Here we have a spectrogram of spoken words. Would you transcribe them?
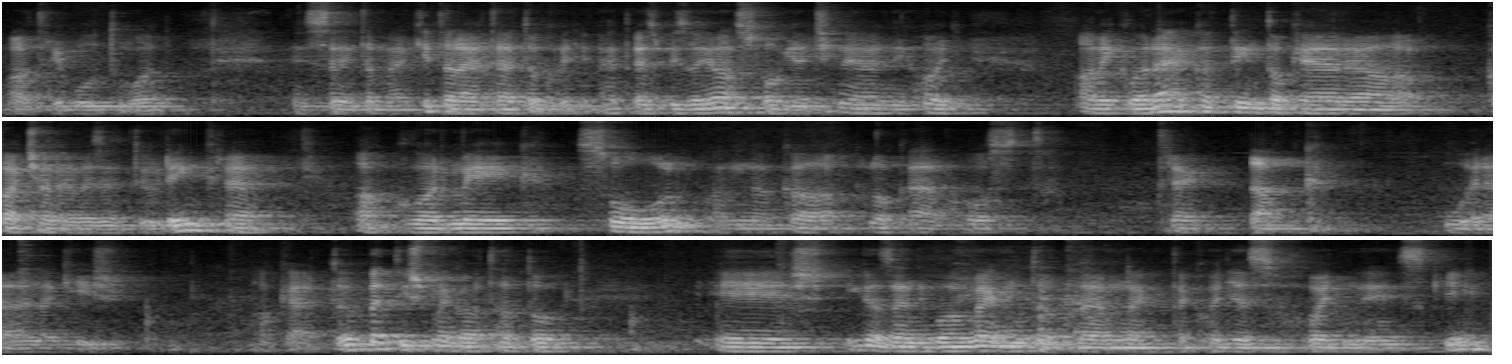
attribútumot. És szerintem már kitaláltátok, hogy hát ez bizony azt fogja csinálni, hogy amikor rákattintok erre a kacsa nevezetű linkre, akkor még szól annak a localhost track duck URL-nek is. Akár többet is megadhatok, és igazándiból megmutatnám nektek, hogy ez hogy néz ki.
